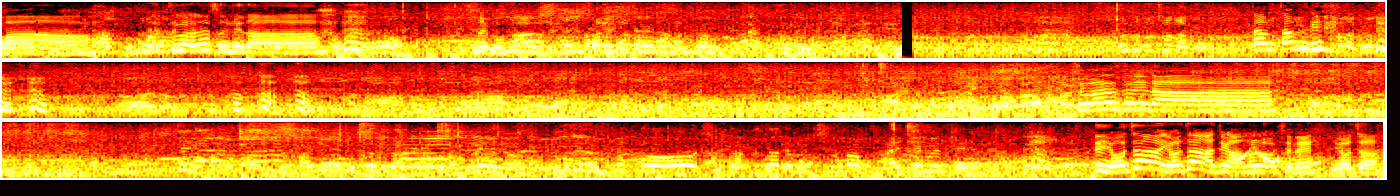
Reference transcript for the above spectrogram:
와 수고하셨습니다. 아이고. 땀 땀비. 수고하셨습니다. 이제는 무조건 지금 안 끝나면 지금 하면 잘 치면 되냐면. 근데 여자 여자 아직 안 올라오시네. 여자. 네.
